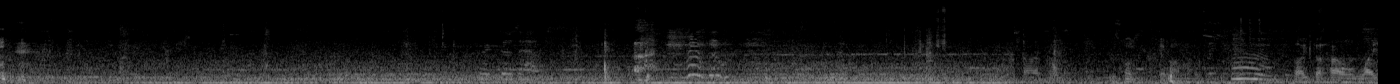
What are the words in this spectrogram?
this. Hmm. Like the how light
